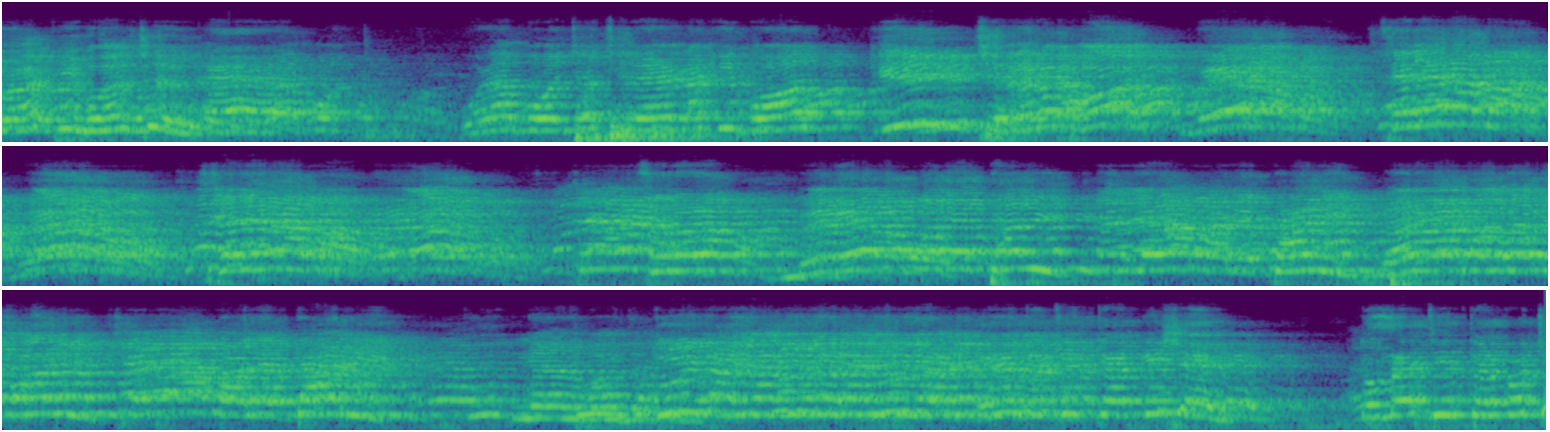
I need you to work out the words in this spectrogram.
ওরা কি বলছে? হ্যাঁ, ওরা বলছে ছেলেরা নাকি বল কি? ছেলেরা বল মেয়েরা বল ছেলেরা বল মেয়েরা বল ছেলেরা বল ছেলেরা মেয়েরা বল থালি ছেলেরা বলে থালি মেয়েরা বল থালি ছেলেরা বলে থালি তুই দাঁড়িয়ে তুই দাঁড়িয়ে তুই দাঁড়িয়ে এত চিৎকার কিসের তোমরা চিৎকার করছ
